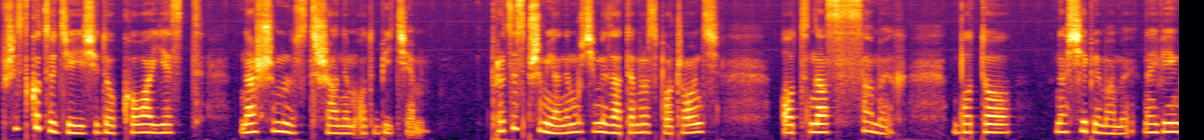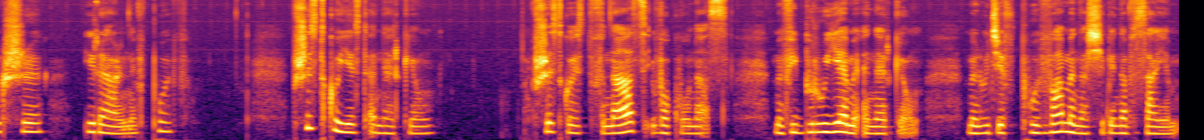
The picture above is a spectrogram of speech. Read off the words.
Wszystko, co dzieje się dookoła, jest naszym lustrzanym odbiciem. Proces przemiany musimy zatem rozpocząć od nas samych, bo to na siebie mamy największy i realny wpływ. Wszystko jest energią. Wszystko jest w nas i wokół nas. My wibrujemy energią. My ludzie wpływamy na siebie nawzajem.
